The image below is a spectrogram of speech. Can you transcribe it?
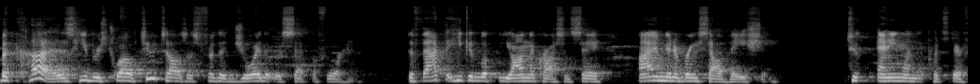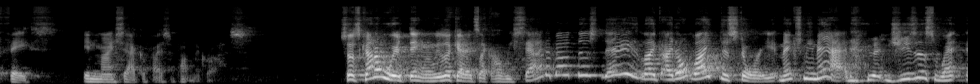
Because Hebrews 12, 2 tells us, for the joy that was set before him. The fact that he could look beyond the cross and say, I am going to bring salvation to anyone that puts their faith in my sacrifice upon the cross. So it's kind of a weird thing when we look at it. It's like, are we sad about this day? Like, I don't like this story. It makes me mad that Jesus went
